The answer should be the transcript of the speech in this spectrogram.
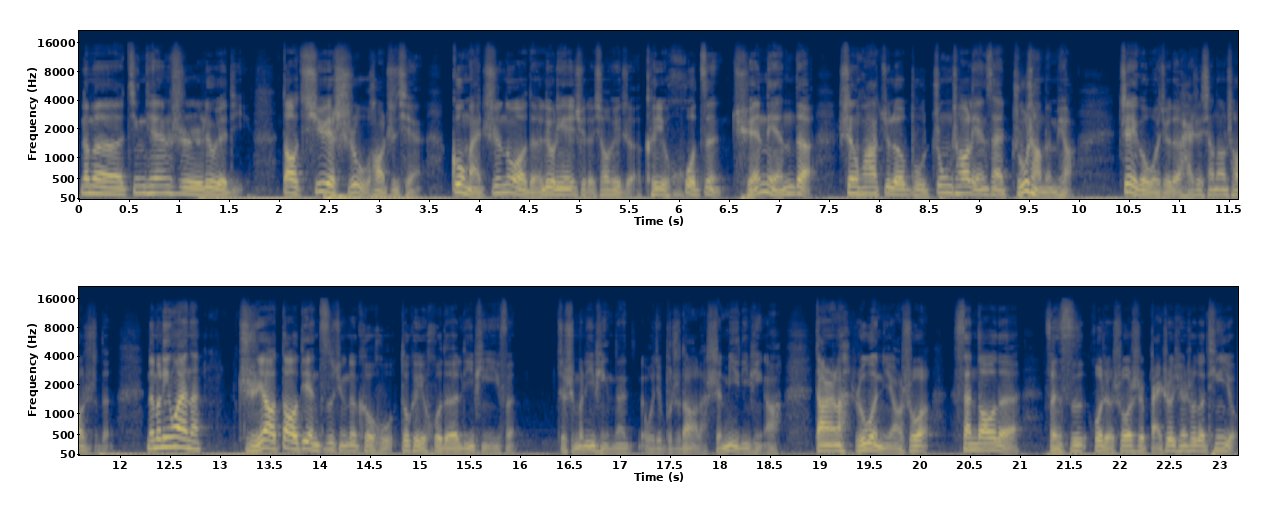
那么今天是六月底，到七月十五号之前，购买芝诺的六零 H 的消费者可以获赠全年的申花俱乐部中超联赛主场门票，这个我觉得还是相当超值的。那么另外呢，只要到店咨询的客户都可以获得礼品一份，这什么礼品呢？我就不知道了，神秘礼品啊。当然了，如果你要说三刀的粉丝或者说是百车全说的听友，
